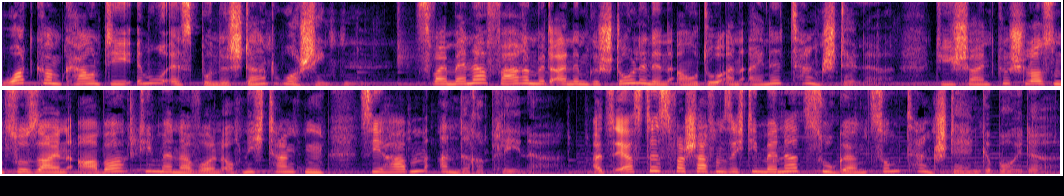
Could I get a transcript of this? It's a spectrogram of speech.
Whatcom County im US-Bundesstaat Washington. Zwei Männer fahren mit einem gestohlenen Auto an eine Tankstelle. Die scheint geschlossen zu sein, aber die Männer wollen auch nicht tanken. Sie haben andere Pläne. Als erstes verschaffen sich die Männer Zugang zum Tankstellengebäude.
